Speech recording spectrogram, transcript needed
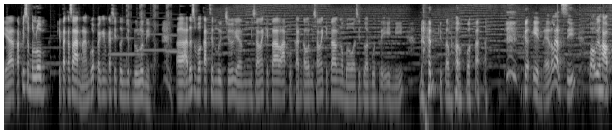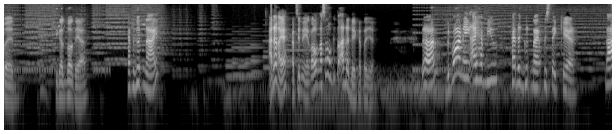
Ya, tapi sebelum kita ke sana, gue pengen kasih tunjuk dulu nih. Uh, ada sebuah cutscene lucu yang misalnya kita lakukan kalau misalnya kita ngebawa si Tuan Putri ini dan kita bawa ke in. And let's see what will happen. 3 gold ya. Have a good night. Ada nggak ya cutscene ya? Kalau nggak salah itu ada deh katanya. Dan, good morning, I have you had a good night, please take care. Nggak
